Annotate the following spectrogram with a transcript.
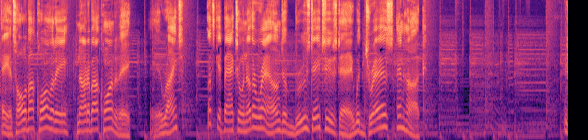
Hey, it's all about quality, not about quantity. Eh, Right? Let's get back to another round of Brewsday Tuesday with Drez and Huck.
